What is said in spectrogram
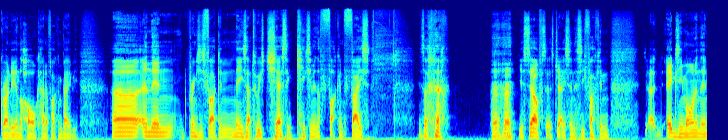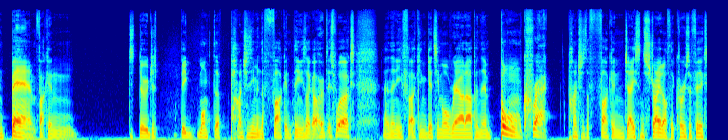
Grundy and the Hulk had a fucking baby. Uh, and then brings his fucking knees up to his chest and kicks him in the fucking face. He's like, yourself, says Jason as he fucking uh, eggs him on, and then bam, fucking this dude just big monster punches him in the fucking thing. He's like, I hope this works. And then he fucking gets him all riled up, and then boom, crack, punches the fucking Jason straight off the crucifix.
